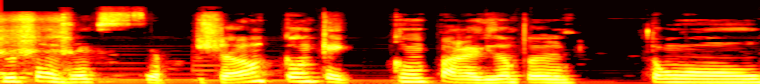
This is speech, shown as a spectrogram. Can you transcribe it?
tout ex, genre quand, quand par exemple ton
